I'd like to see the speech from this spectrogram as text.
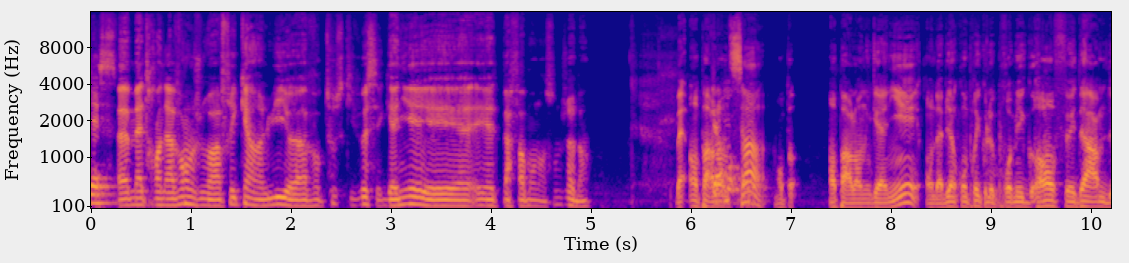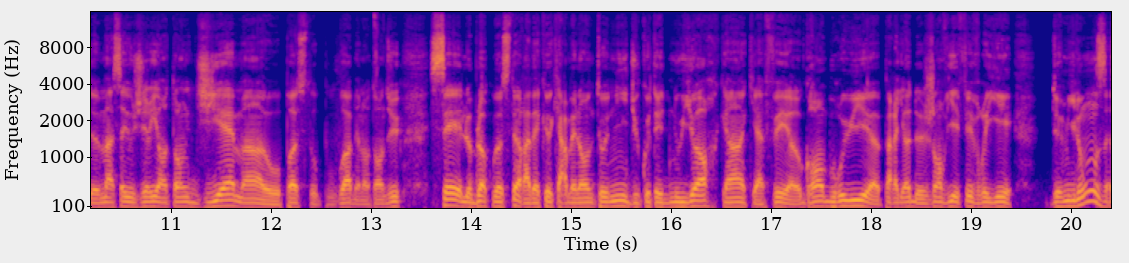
Yes. euh, mettre en avant le joueur africain. Lui, euh, avant tout, ce qu'il veut, c'est gagner et, et être performant dans son job. hein. Ben, en parlant Clairement, de ça, pa- en parlant de gagner, on a bien compris que le premier grand fait d'armes de Masai Ujiri en tant que GM, hein, au poste, au pouvoir, bien entendu, c'est le blockbuster avec Carmelo Anthony du côté de New York, hein, qui a fait euh, grand bruit, euh, période de janvier-février 2011.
